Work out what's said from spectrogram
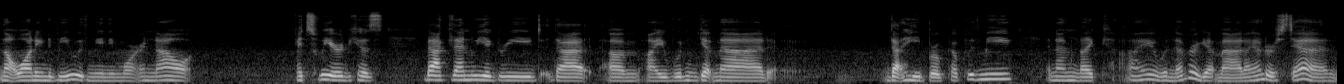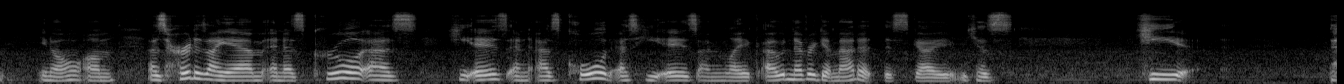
not wanting to be with me anymore. And now it's weird because back then we agreed that um I wouldn't get mad that he broke up with me. And I'm like I would never get mad. I understand you know um as hurt as I am and as cruel as he is and as cold as he is I'm like I would never get mad at this guy because he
